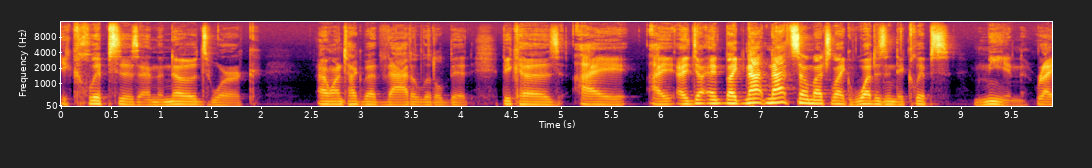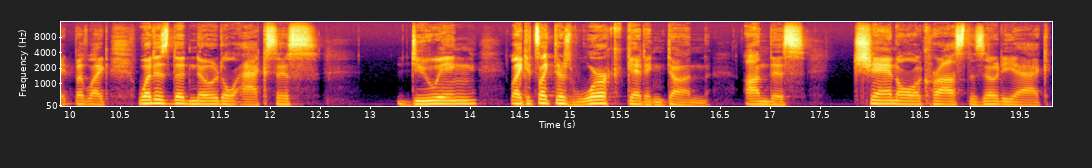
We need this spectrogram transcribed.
eclipses and the nodes work. I want to talk about that a little bit because I I I don't and like not not so much like what does an eclipse mean, right? But like what is the nodal axis doing? Like it's like there's work getting done on this channel across the zodiac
